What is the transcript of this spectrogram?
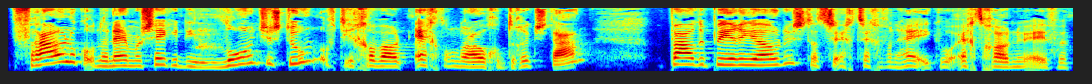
vrouwelijke ondernemers, zeker die launches doen, of die gewoon echt onder hoge druk staan, bepaalde periodes, dat ze echt zeggen van, hé, hey, ik wil echt gewoon nu even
